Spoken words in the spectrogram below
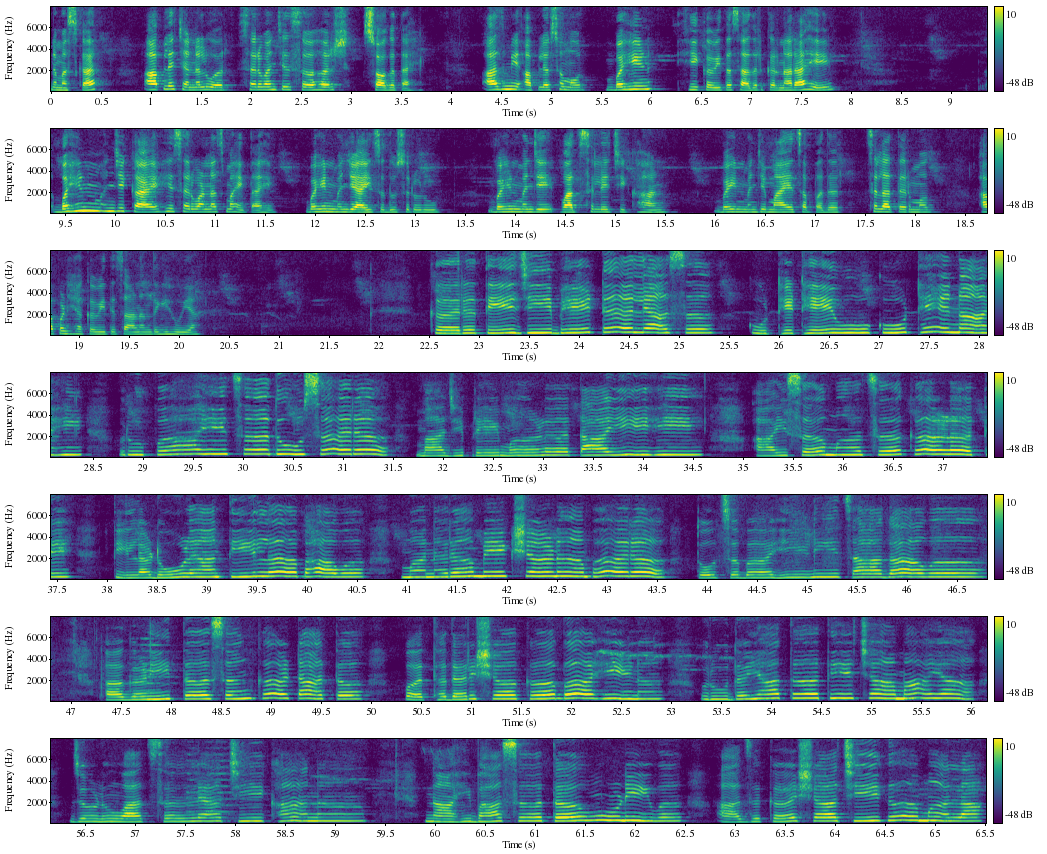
नमस्कार. आपल्या चॅनलवर सर्वांचे सहर्ष स्वागत आहे. आज मी आपल्यासमोर बहीण ही कविता सादर करणार आहे. बहीण म्हणजे काय हे सर्वांनाच माहीत आहे. बहीण म्हणजे आईचं दुसरं रूप. बहीण म्हणजे वात्सल्याची खाण. बहीण म्हणजे मायेचा पदर. चला तर मग आपण ह्या कवितेचा आनंद घेऊया. करते जी भेटल्यास कुठे ठेवू कुठे नाही रूप दुसर माझी प्रेमळ ताई आई समच कळते तिला डोळ्यातील भाव. मन रमे क्षणभर तोच बहिणीचा गाव. अगणित संकटात पथदर्शक बहीण हृदयात तिच्या माया जणू वाचल्याची खान. नाही भासत उणीव आज कशाची ग मला?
